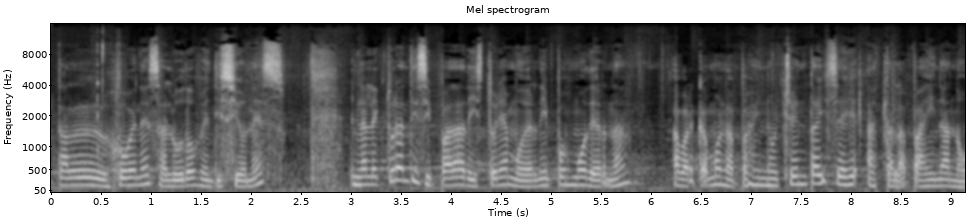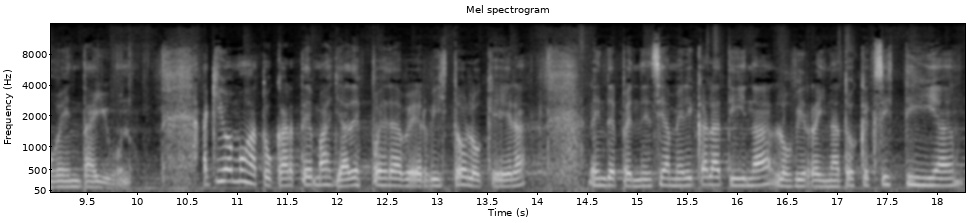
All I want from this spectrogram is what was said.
tal jóvenes? Saludos, bendiciones. En la lectura anticipada de Historia Moderna y Postmoderna abarcamos la página 86 hasta la página 91. Aquí vamos a tocar temas ya después de haber visto lo que era la independencia de América Latina, los virreinatos que existían,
